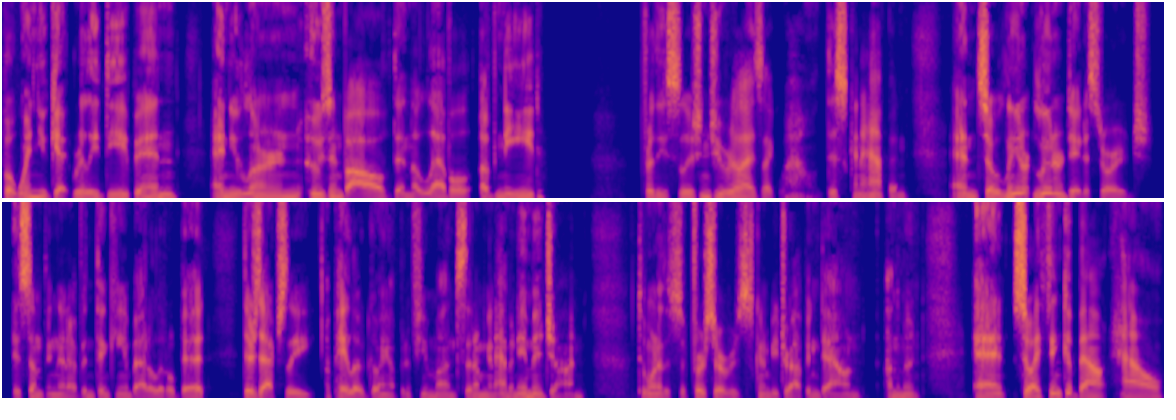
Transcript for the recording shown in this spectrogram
But when you get really deep in and you learn who's involved and the level of need for these solutions, you realize, like, wow, this can happen. And so lunar, lunar data storage is something that I've been thinking about a little bit. There's actually a payload going up in a few months that I'm going to have an image on to one of the first servers that's going to be dropping down on the moon. And so I think about how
